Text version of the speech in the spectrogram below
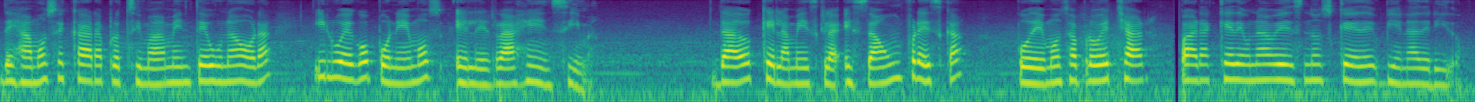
Dejamos secar aproximadamente una hora y luego ponemos el herraje encima. Dado que la mezcla está aún fresca, podemos aprovechar para que de una vez nos quede bien adherido.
